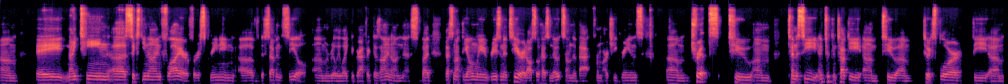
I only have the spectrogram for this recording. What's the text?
Um, a 1969 flyer for a screening of The Seventh Seal. Um, I really like the graphic design on this, but that's not the only reason it's here. It also has notes on the back from Archie Green's um, trips to um, Tennessee and to Kentucky um, to, um, to explore the um,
